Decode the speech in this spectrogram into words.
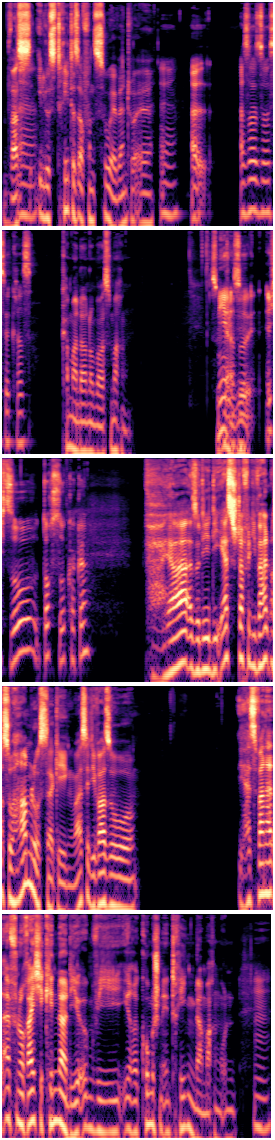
was Ja. Illustriertes auf uns zu. Eventuell Ja, al- also sowas wäre krass. kann man da noch was machen. So nee, also echt so, doch so kacke. Ja, also die, die erste Staffel, die war halt noch so harmlos dagegen, weißt du? Die war so. Ja, es waren halt einfach nur reiche Kinder, die irgendwie ihre komischen Intrigen da machen und, Hm.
